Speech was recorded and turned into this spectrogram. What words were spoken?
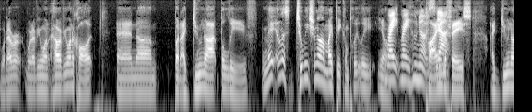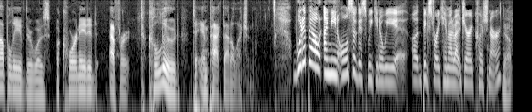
whatever, whatever you want, however you want to call it. And um, but I do not believe. And, may, and listen, two weeks from now, I might be completely, you know, right, right. Who knows? pie yeah. in the face. I do not believe there was a coordinated effort to collude to impact that election. What about? I mean, also this week, you know, we a big story came out about Jared Kushner. Yep.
